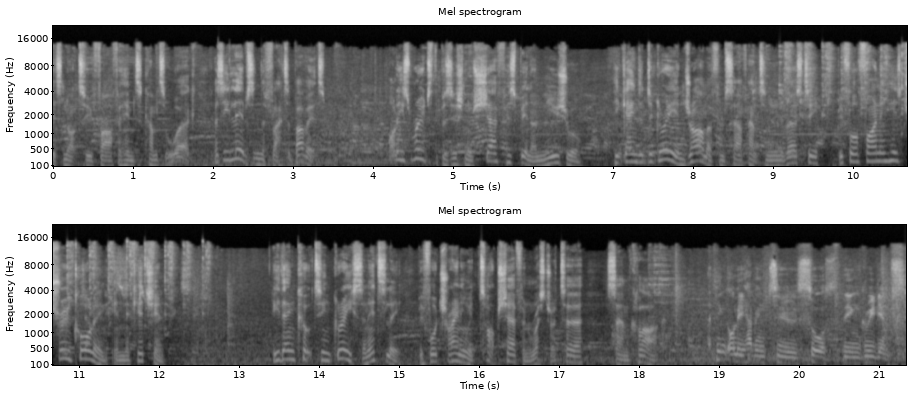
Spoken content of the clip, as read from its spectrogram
It's not too far for him to come to work, as he lives in the flat above it. Ollie's route to the position of chef has been unusual. He gained a degree in drama from Southampton University before finding his true calling in the kitchen. He then cooked in Greece and Italy before training with top chef and restaurateur Sam Clark. I think Ollie having to source the ingredients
